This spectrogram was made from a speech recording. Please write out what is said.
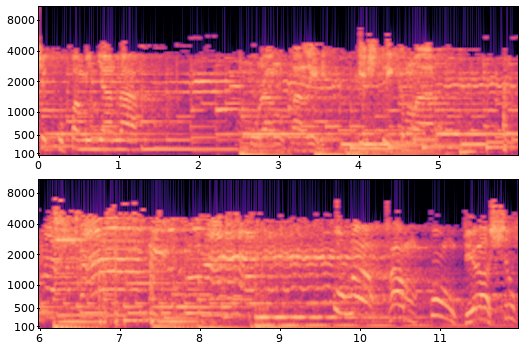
suku paminyana kurang kali istri kemar. Ulah kampung diasruk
